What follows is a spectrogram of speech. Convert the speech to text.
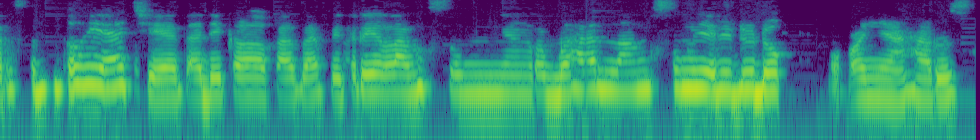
tersentuh ya, Cie. Tadi kalau kata Fitri langsung yang rebahan langsung jadi duduk. Pokoknya harus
